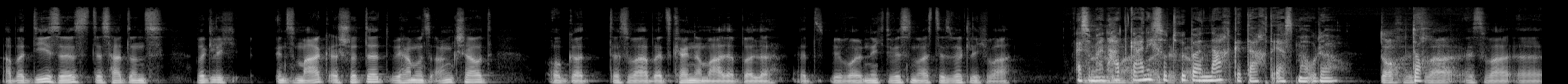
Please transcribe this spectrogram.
Aber dieses, das hat uns wirklich ins Mark erschüttert. Wir haben uns angeschaut, oh Gott, das war aber jetzt kein normaler Böller. Jetzt, wir wollen nicht wissen, was das wirklich war. Also man hat gar nicht so drüber nachgedacht erstmal, oder? Doch, es Doch. war, es war äh,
